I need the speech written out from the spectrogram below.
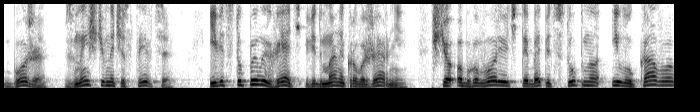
Боже, знищив нечистивця, і відступили геть від мене кровожерні, що обговорюють тебе підступно і лукаво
